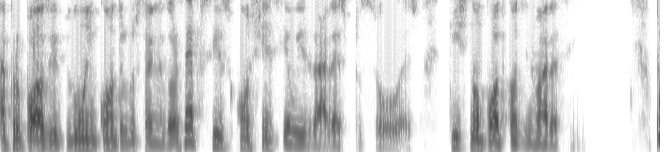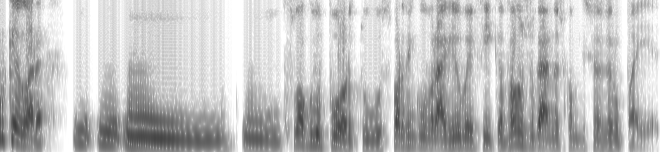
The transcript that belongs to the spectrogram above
a propósito do encontro dos treinadores, é preciso consciencializar as pessoas que isto não pode continuar assim. Porque agora o, o, o, o Floco do Porto, o Sporting Clube Braga e o Benfica vão jogar nas competições europeias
